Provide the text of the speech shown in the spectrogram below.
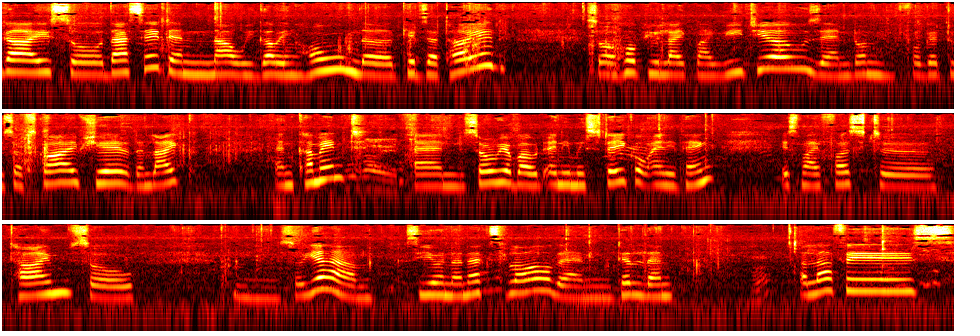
Guys, so that's it and now we're going home. The kids are tired. So I hope you like my videos and don't forget to subscribe, share and like and comment. And sorry about any mistake or anything. It's my first uh, time so mm, so yeah, see you in the next vlog and till then Allah Hafiz.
